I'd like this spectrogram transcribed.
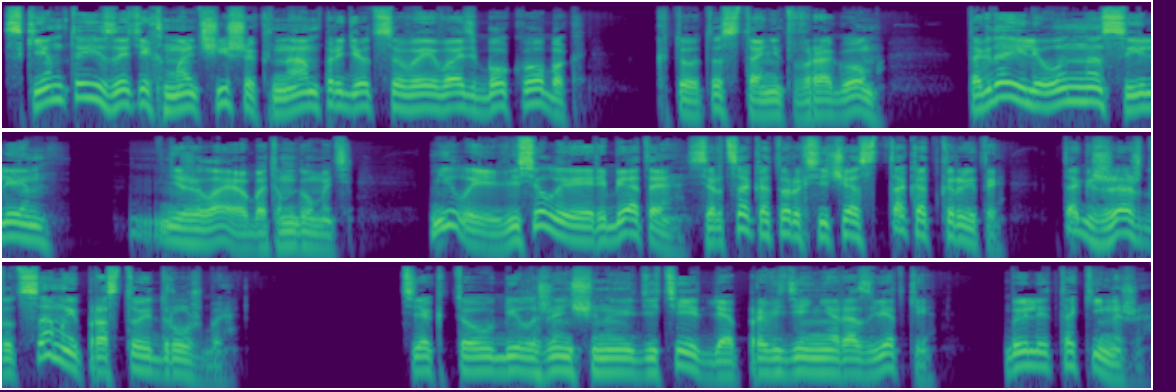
С кем-то из этих мальчишек нам придется воевать бок о бок. Кто-то станет врагом — Тогда или он нас, или... Не желаю об этом думать. Милые, веселые ребята, сердца которых сейчас так открыты, так жаждут самой простой дружбы. Те, кто убил женщину и детей для проведения разведки, были такими же.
